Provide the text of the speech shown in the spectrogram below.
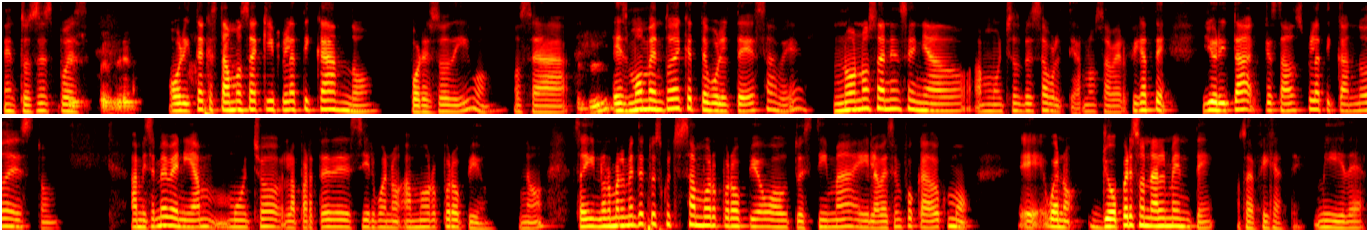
Entonces, pues, ahorita que estamos aquí platicando, por eso digo, o sea, es momento de que te voltees a ver. No nos han enseñado a muchas veces a voltearnos a ver. Fíjate, y ahorita que estamos platicando de esto, a mí se me venía mucho la parte de decir, bueno, amor propio, ¿no? O sea, y normalmente tú escuchas amor propio o autoestima y la ves enfocado como, eh, bueno, yo personalmente, o sea, fíjate, mi idea,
